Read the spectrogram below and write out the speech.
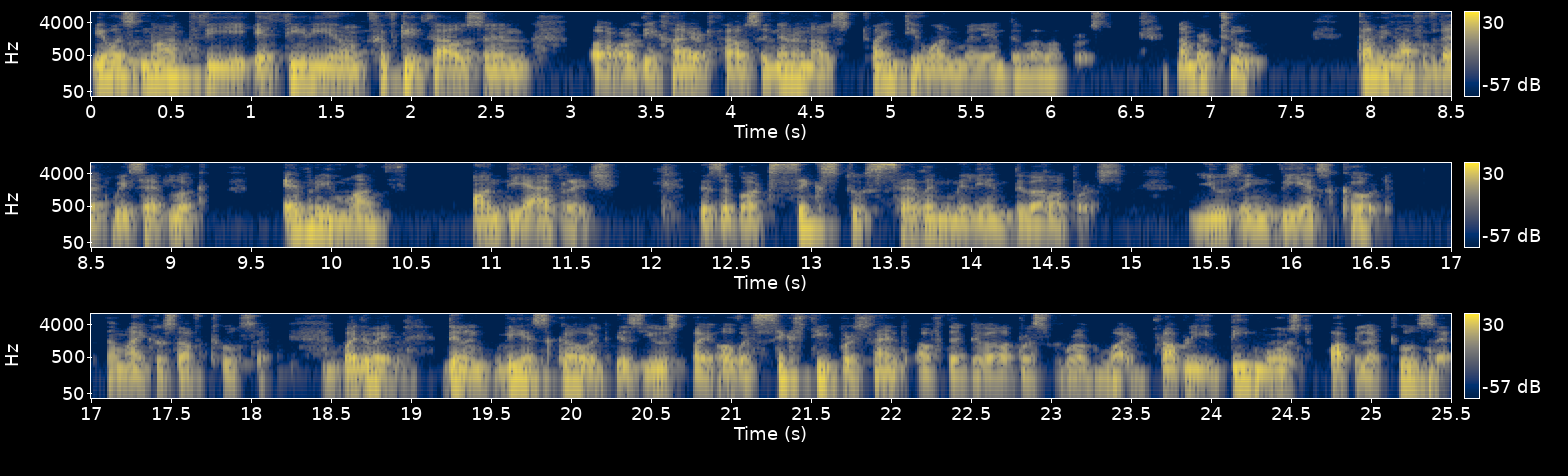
It was not the Ethereum 50,000 or, or the 100,000. No, no, no. It's 21 million developers. Number two, coming off of that, we said, look, every month, on the average, there's about six to seven million developers using VS Code, the Microsoft toolset. By the way, Dylan, VS Code is used by over 60% of the developers worldwide, probably the most popular toolset.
